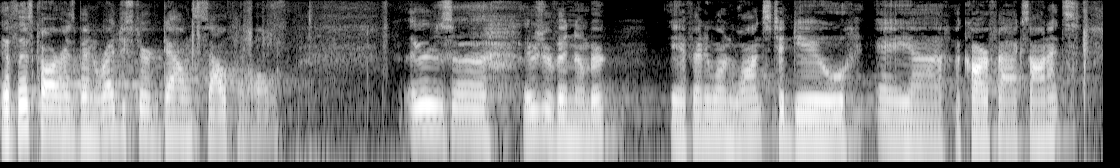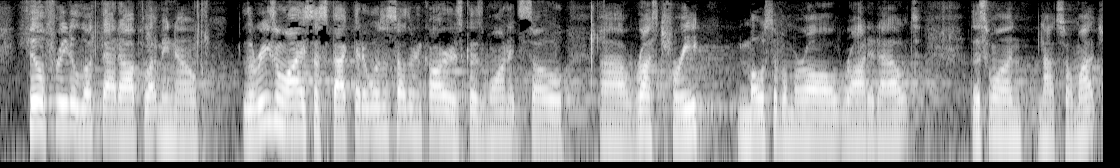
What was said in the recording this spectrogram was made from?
if this car has been registered down south at all. There's, uh, there's your VIN number. If anyone wants to do a, uh, a Carfax on it, feel free to look that up. Let me know. The reason why I suspect that it was a Southern car is because one, it's so uh, rust free. Most of them are all rotted out. This one, not so much.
